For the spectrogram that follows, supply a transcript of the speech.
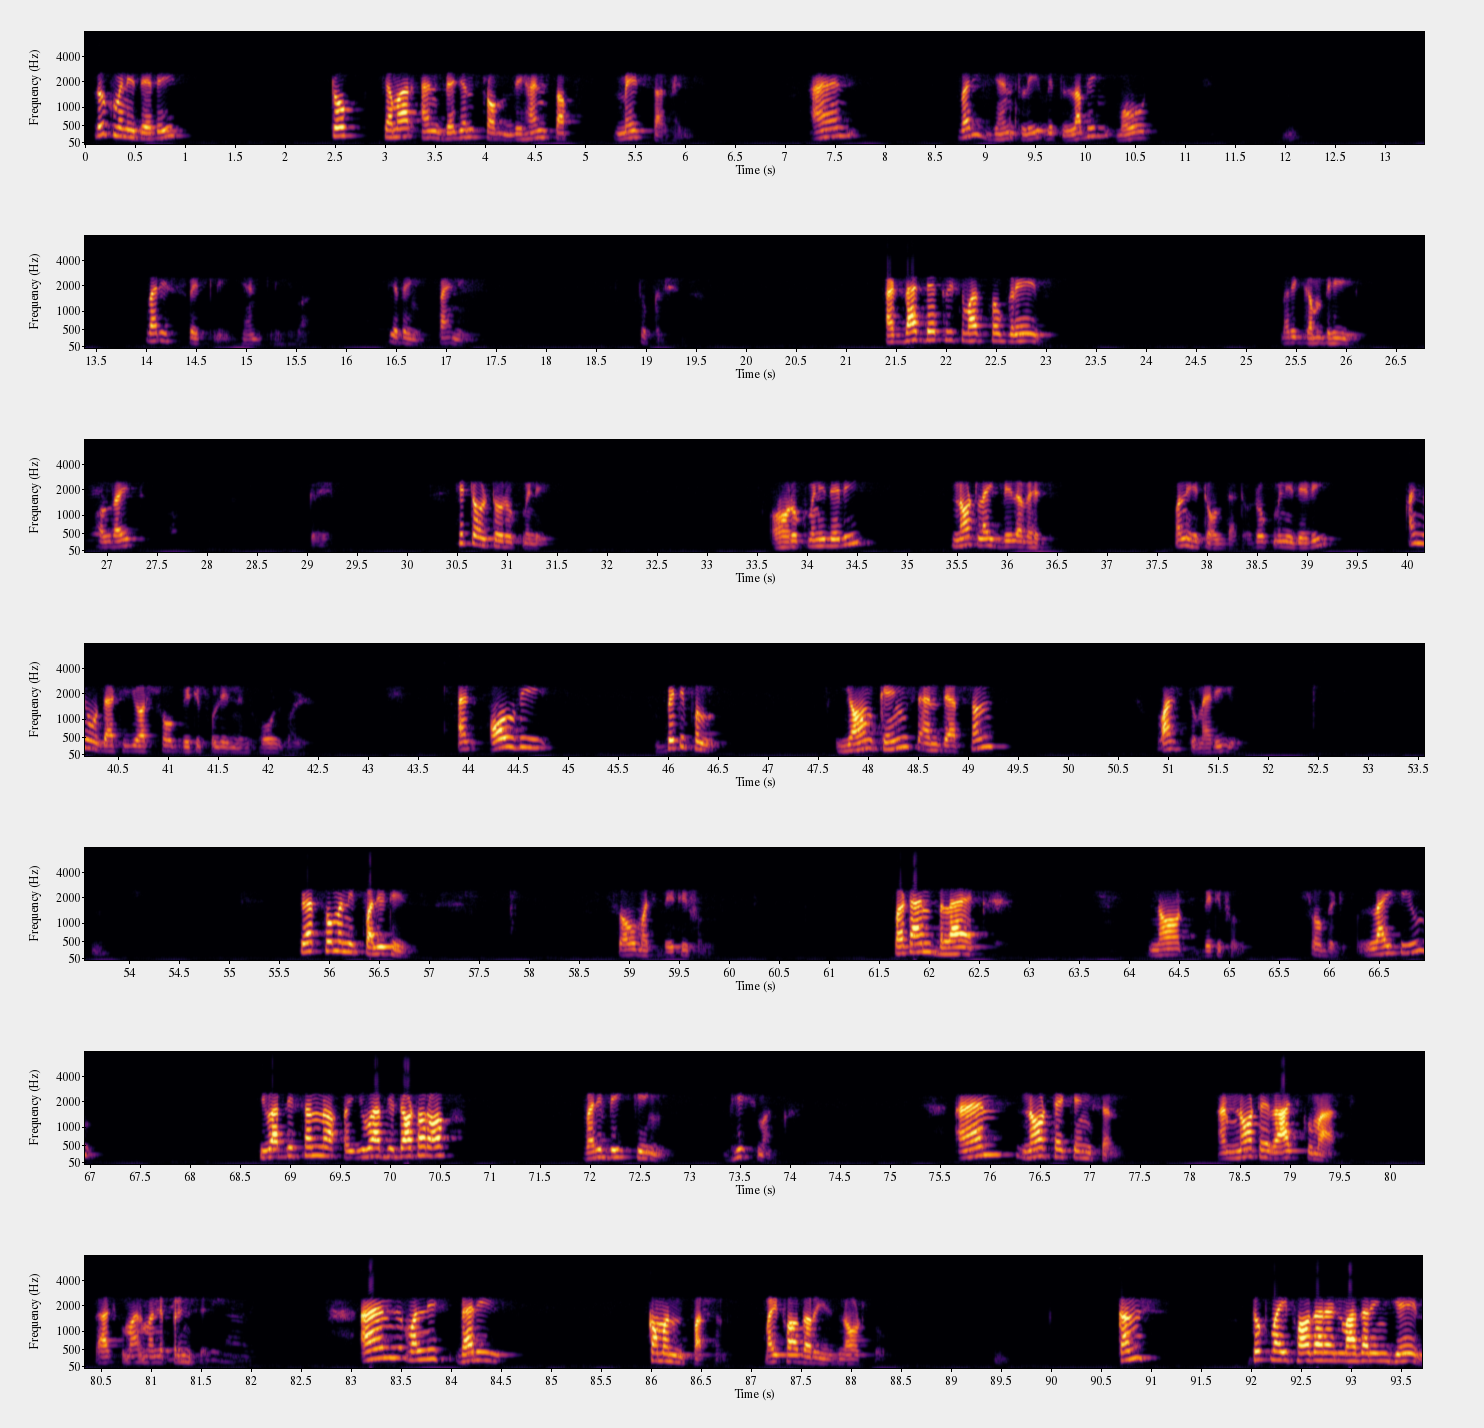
Rukmini Devi took chamar and bejan from the hands of maid servants and very gently with loving mood very sweetly gently he was giving penny to krishna at that day krishna was so grave very gambhir all right grave he told to rukmini oh rukmini devi not like beloved. Only he told that, Rukmini Devi, I know that you are so beautiful in the whole world. And all the beautiful young kings and their sons wants to marry you. Hmm? You have so many qualities, so much beautiful. But I am black, not beautiful, so beautiful, like you. You are the son of, you are the daughter of very big king, Bhishma. I am not a king's son. I am not a Rajkumar. Rajkumar means princess. I am only very common person. My father is not so. Kans took my father and mother in jail.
